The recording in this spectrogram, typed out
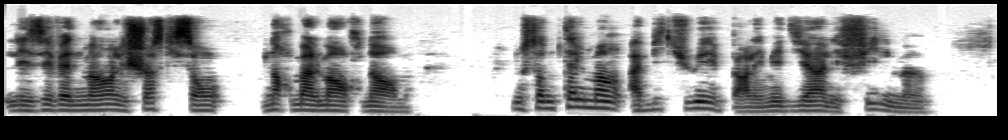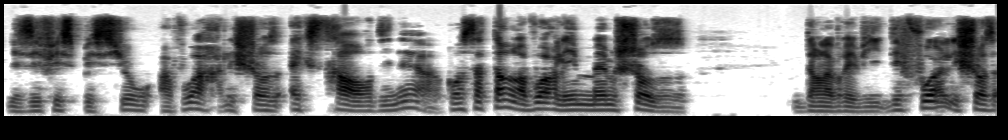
les événements, les choses qui sont normalement hors normes. Nous sommes tellement habitués par les médias, les films, les effets spéciaux, à voir les choses extraordinaires, qu'on s'attend à voir les mêmes choses dans la vraie vie. Des fois, les choses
